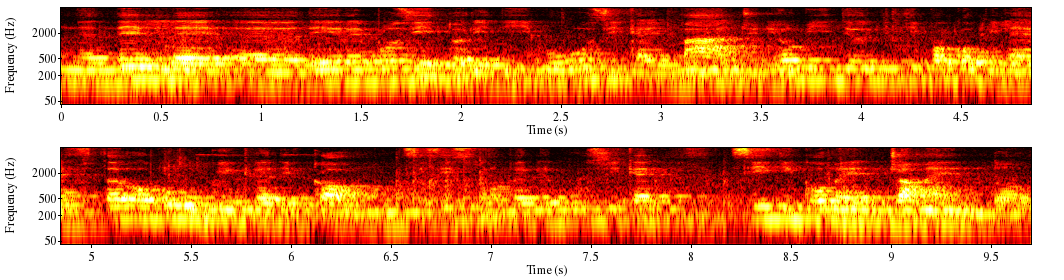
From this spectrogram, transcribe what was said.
delle, eh, dei repository di musica, immagini o video di tipo copyleft o comunque in Creative Commons. Esistono per le musiche siti come Jamendo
